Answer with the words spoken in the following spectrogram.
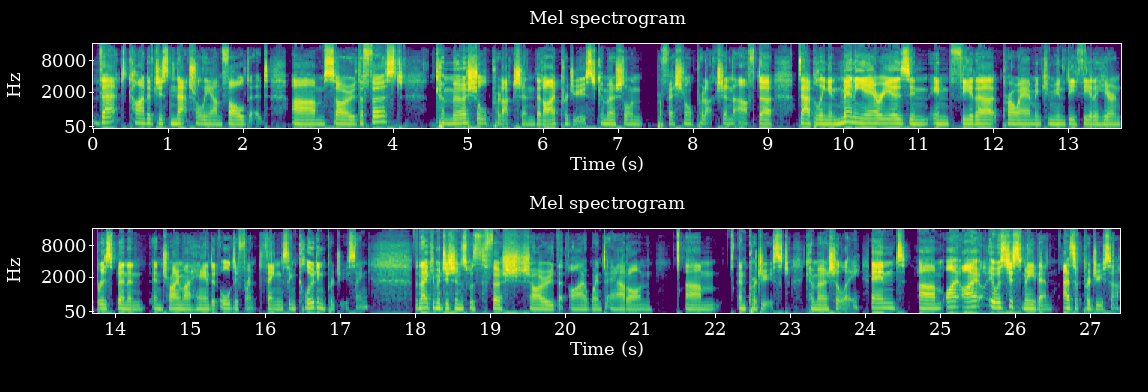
that kind of just naturally unfolded. Um, so the first commercial production that I produced, commercial and professional production, after dabbling in many areas in, in theatre, pro am, and community theatre here in Brisbane and, and trying my hand at all different things, including producing. The Naked Magicians was the first show that I went out on um, and produced commercially. And um, I, I, it was just me then as a producer,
